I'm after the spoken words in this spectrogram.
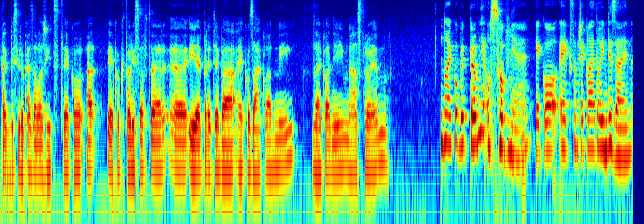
tak by si dokázala říct, jako, a, jako který software eh, je pro těba jako základný, základním nástrojem? No jako by pro mě osobně, jako jak jsem řekla, je to InDesign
